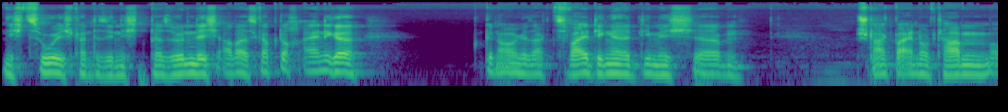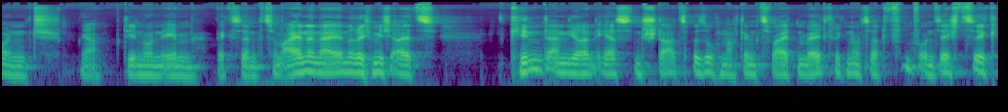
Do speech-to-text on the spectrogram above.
nicht zu. Ich kannte sie nicht persönlich, aber es gab doch einige, genauer gesagt zwei Dinge, die mich ähm, stark beeindruckt haben und ja, die nun eben weg sind. Zum einen erinnere ich mich als Kind an ihren ersten Staatsbesuch nach dem Zweiten Weltkrieg 1965.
